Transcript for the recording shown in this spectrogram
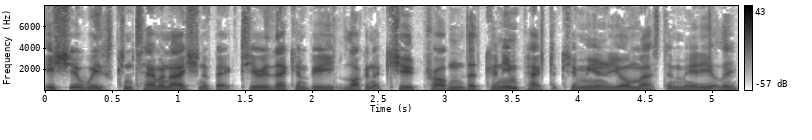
issue with contamination of bacteria that can be like an acute problem that can impact the community almost immediately.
